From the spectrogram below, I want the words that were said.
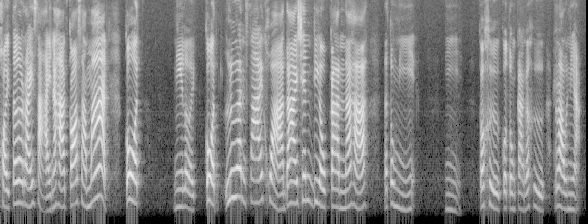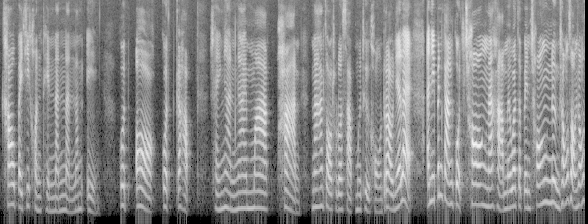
พอยเตอร์ไร้สายนะคะ ก็สามารถกดนี่เลยกดเลื่อนซ้ายขวาได้เช่นเดียวกันนะคะ และตรงนี้นี่ ก็คือกดตรงกลางก็คือเราเนี่ยเข้าไปที่คอนเทนต์นั้นๆ นั่นเอง กดออกกดกลับใช้งานง่ายมากผ่านหน้าจอโทรศัพท์มือถือของเราเนี่ยแหละ อันนี้เป็นการกดช่องนะคะ ไม่ว่าจะเป็นช่อง 1 ช่อง 2 ช่อง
